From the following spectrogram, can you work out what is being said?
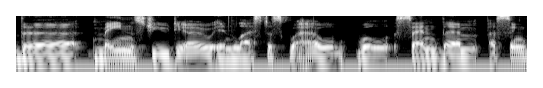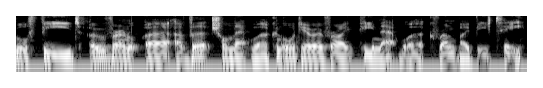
the main studio in Leicester Square will, will send them a single feed over an, uh, a virtual network, an audio over IP network run by BT,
